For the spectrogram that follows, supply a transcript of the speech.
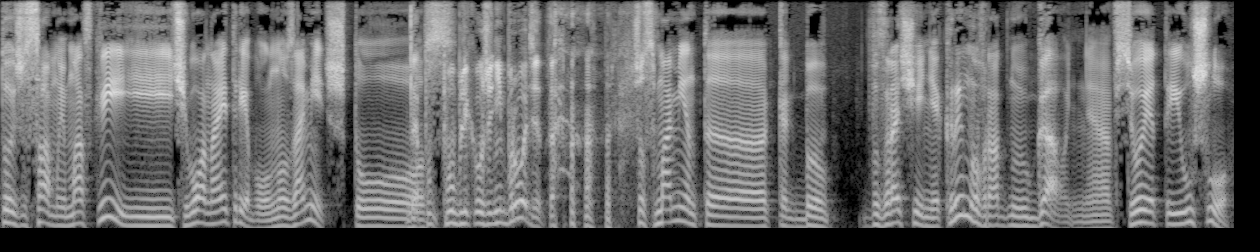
той же самой Москве, и чего она и требовала. Но заметь, что... Да, публика уже не бродит. Что с момента как бы возвращения Крыма в родную гавань все это и ушло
